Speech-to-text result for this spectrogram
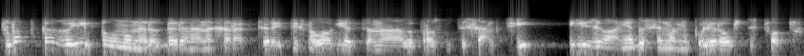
Това показва или пълно неразбиране на характера и технологията на въпросните санкции, или желание да се манипулира обществото.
